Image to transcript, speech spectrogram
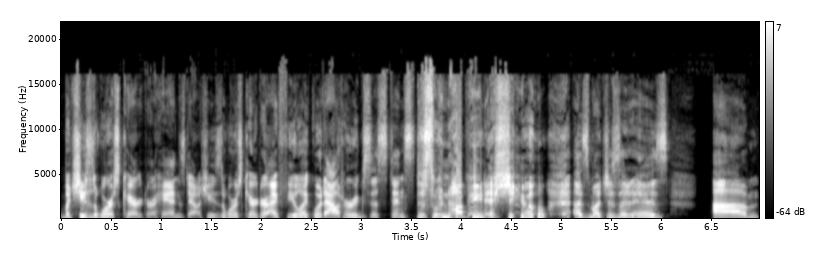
but she's the worst character, hands down. She's the worst character. I feel like without her existence, this would not be an issue as much as it is. Um,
